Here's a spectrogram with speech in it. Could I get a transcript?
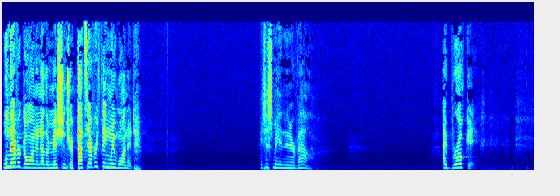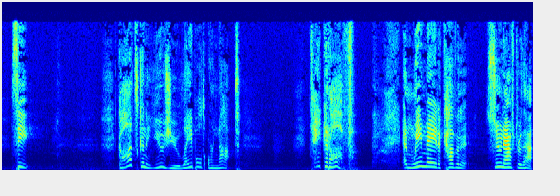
We'll never go on another mission trip. That's everything we wanted. I just made an inner vow. I broke it. See, God's going to use you, labeled or not. Take it off. And we made a covenant soon after that.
